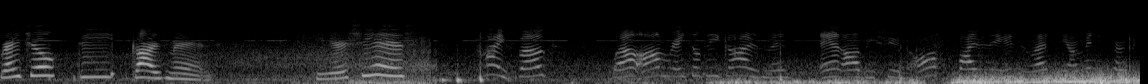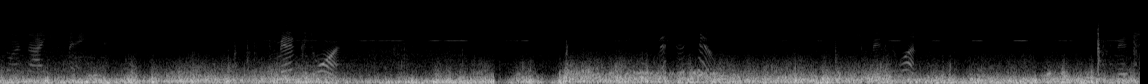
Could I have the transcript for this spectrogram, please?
Rachel D. Gottesman. Here she is. Hi, folks. Well, I'm Rachel D. Gottesman, and I'll be shooting all five of these, and let's see how many perfect ones I can make. He makes one. Misses two. She makes one. Makes,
